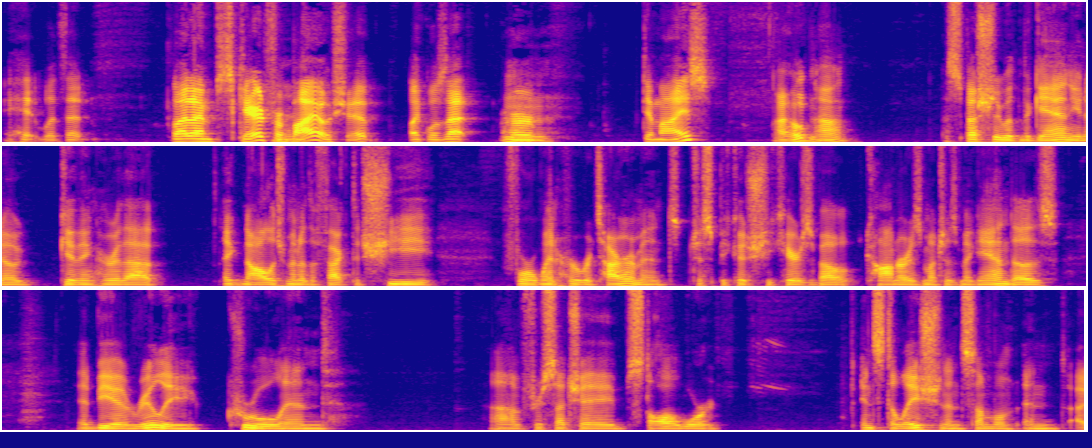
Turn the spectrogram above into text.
hit with it. But I'm scared for Yeah. Bioship. Like, was that her Mm. demise? I hope not. Especially with M'gann, you know, giving her that acknowledgement of the fact that she forewent her retirement just because she cares about Connor as much as M'gann does. It'd be a really cruel end um, for such a stalwart installation and someone and uh,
